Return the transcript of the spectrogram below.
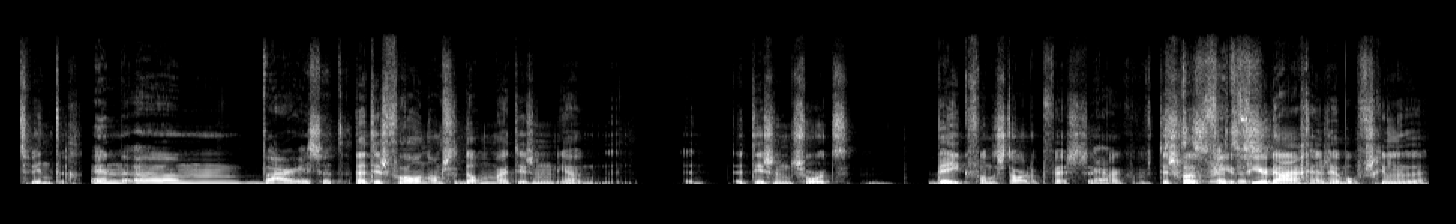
20. En ehm, waar is het? Het is vooral in Amsterdam, maar het is een, ja, het is een soort week van de Startup Fest. Zeg Ja. maar. Het is geloof ik is- vier, het is- vier dagen en ze hebben op verschillende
